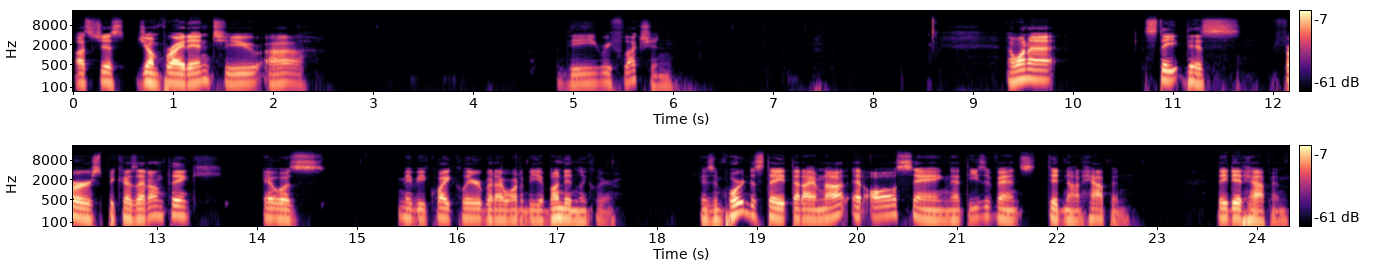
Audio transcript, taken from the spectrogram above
let's just jump right into uh, the reflection. I want to state this first because I don't think it was maybe quite clear, but I want to be abundantly clear. It is important to state that I am not at all saying that these events did not happen. They did happen.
